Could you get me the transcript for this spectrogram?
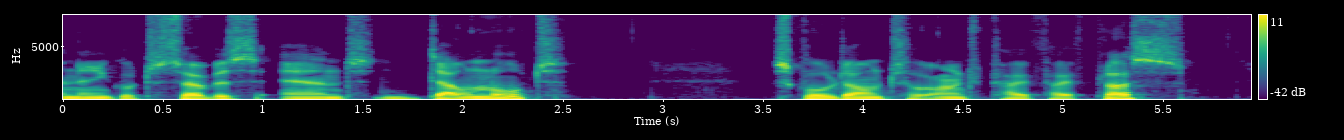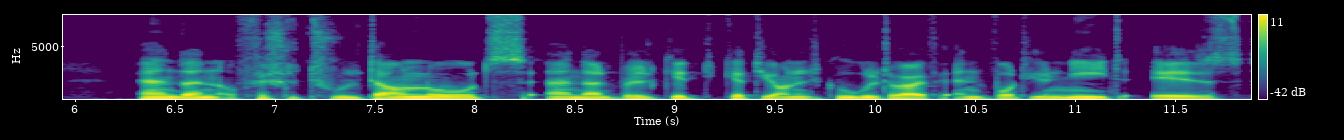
and then you go to service and download. Scroll down to Orange Pi 5 Plus and then official tool downloads and that will get, get you on a Google Drive and what you need is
